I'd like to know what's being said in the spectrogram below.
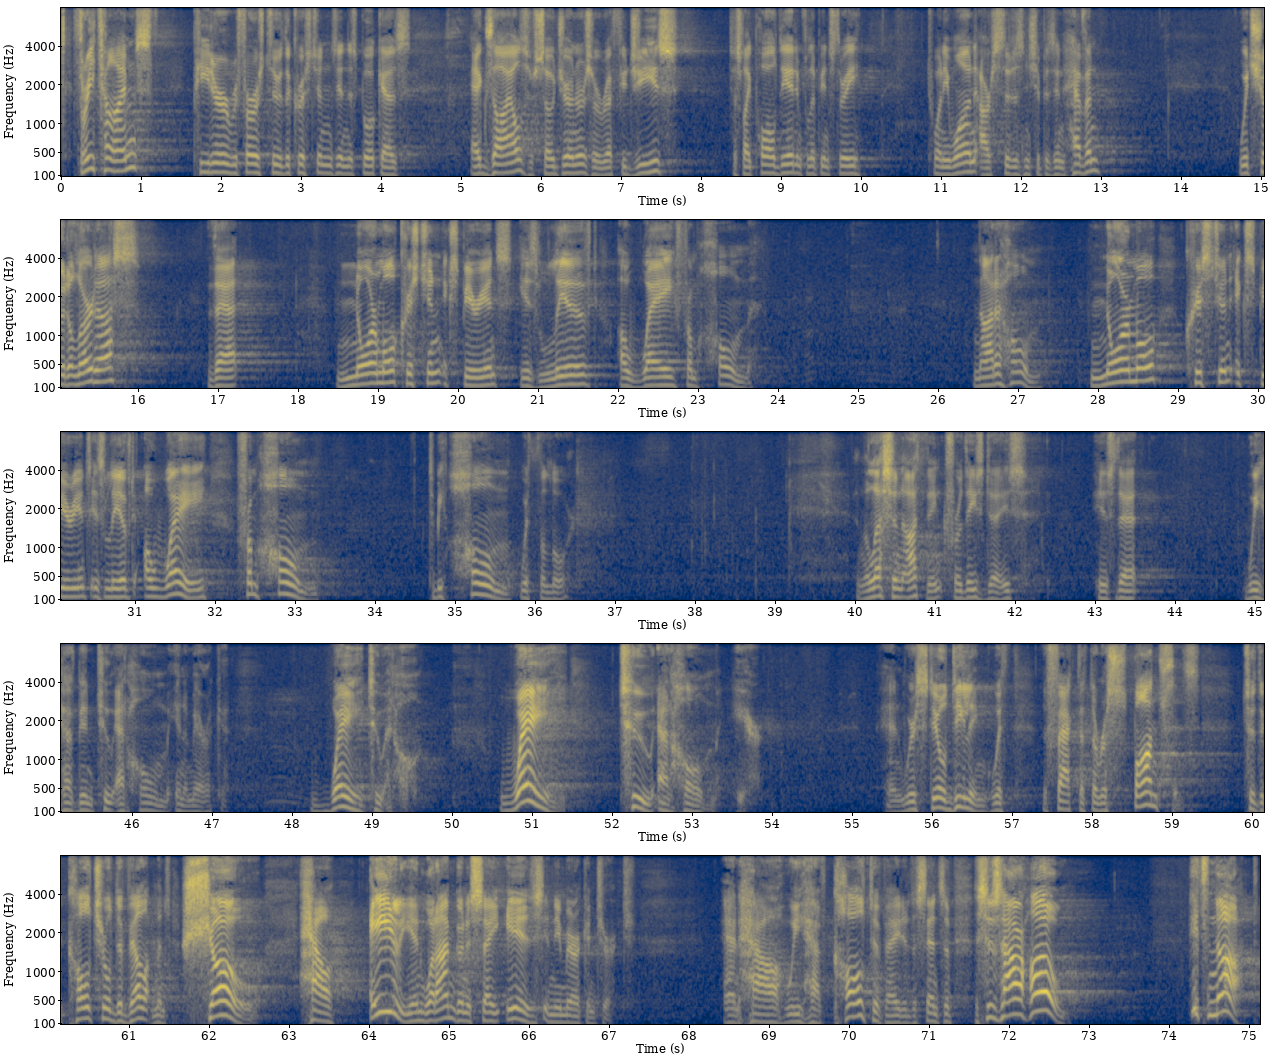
Three times, Peter refers to the Christians in this book as exiles or sojourners or refugees, just like Paul did in Philippians 3 21. Our citizenship is in heaven, which should alert us that normal Christian experience is lived away from home. Not at home. Normal Christian experience is lived away from home to be home with the Lord. And the lesson, I think, for these days is that we have been too at home in America. Way too at home. Way too at home here. And we're still dealing with the fact that the responses to the cultural developments show how alien what I'm going to say is in the American church. And how we have cultivated the sense of this is our home. It's not.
